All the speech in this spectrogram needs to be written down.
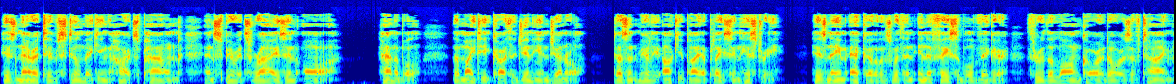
his narrative still making hearts pound and spirits rise in awe. Hannibal, the mighty Carthaginian general, doesn't merely occupy a place in history. His name echoes with an ineffaceable vigor through the long corridors of time.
